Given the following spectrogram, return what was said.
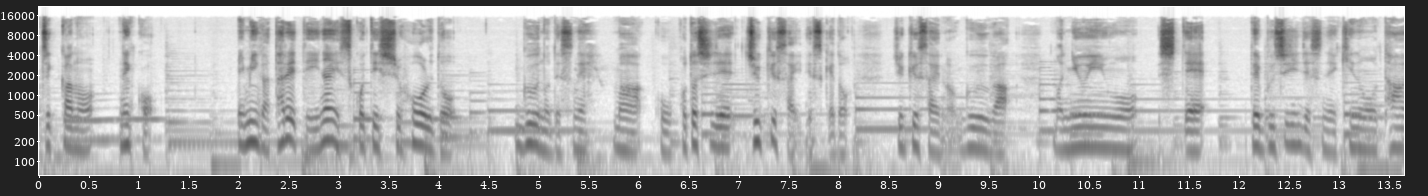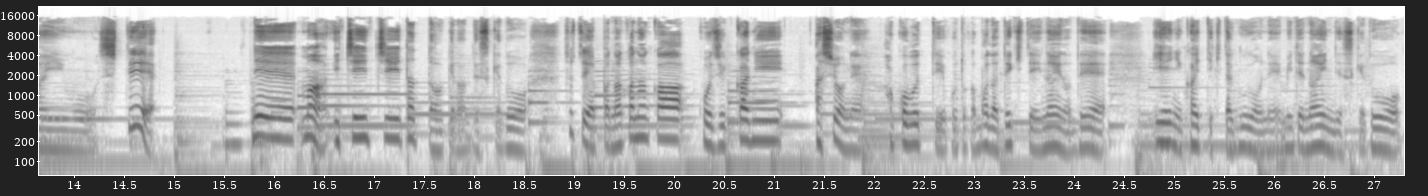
実家の猫耳が垂れていないスコティッシュホールドグーのですねまあこう今年で19歳ですけど19歳のグーが、ま、入院をしてで無事にですね昨日退院をしてでまあ1日経ったわけなんですけどちょっとやっぱなかなかこう実家に足をね運ぶっていうことがまだできていないので家に帰ってきたグーをね見てないんですけど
